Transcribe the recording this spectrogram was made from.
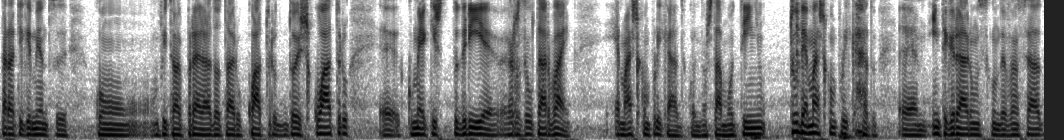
praticamente com o Vitor Pereira a adotar o 4-2-4, uh, eh, como é que isto poderia resultar bem? É mais complicado. Quando não está Motinho, tudo é mais complicado. Uh, integrar um segundo avançado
